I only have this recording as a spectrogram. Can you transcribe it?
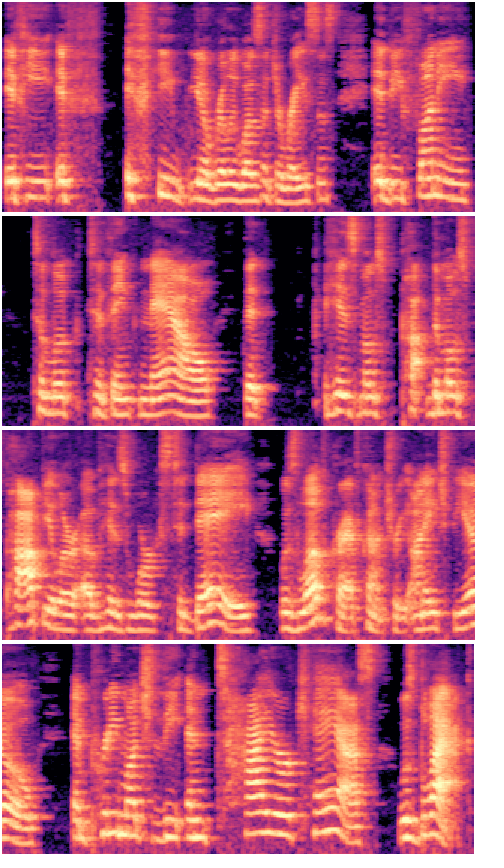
if he if if he, you know, really was such a racist, it'd be funny to look to think now that his most po- the most popular of his works today was Lovecraft Country on HBO, and pretty much the entire cast was black.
